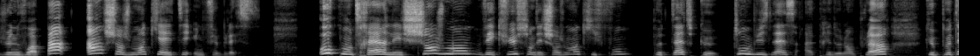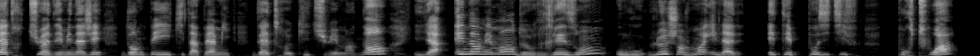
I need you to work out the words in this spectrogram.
je ne vois pas un changement qui a été une faiblesse. Au contraire, les changements vécus sont des changements qui font peut-être que ton business a pris de l'ampleur, que peut-être tu as déménagé dans le pays qui t'a permis d'être qui tu es maintenant. Il y a énormément de raisons où le changement, il a été positif pour toi,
